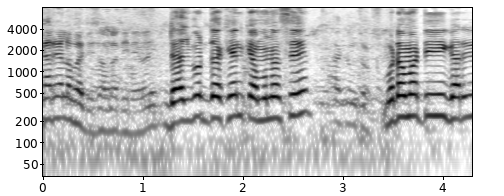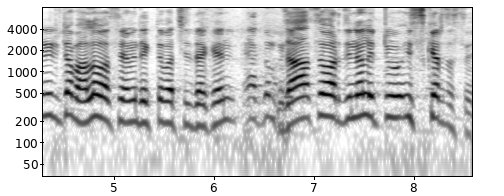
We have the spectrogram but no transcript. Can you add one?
গাড়ি আলো ভাই দিছে আমরা দিনে ভাই। ড্যাশবোর্ড দেখেন কেমন আছে? মোটামুটি গাড়িটা ভালো আছে আমি দেখতে পাচ্ছি দেখেন। যা আছে অরিজিনাল একটু স্কেচ আছে।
